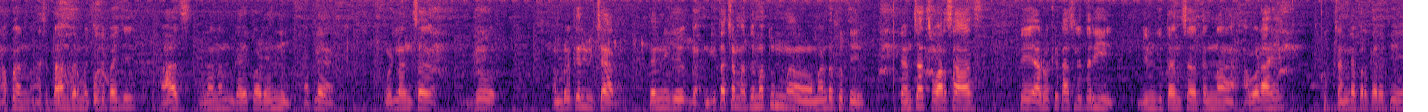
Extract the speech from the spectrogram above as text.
आपण असे दान धर्म केले पाहिजे. आज हिरानंद गायकवाड यांनी आपल्या वडिलांचा जो आंबेडकरी विचार त्यांनी जे ग- गीताच्या माध्यमातून मांडत होते त्यांचाच वारसा आज ते ॲडव्होकेट असले तरी भीमगीतांचं त्यांना आवड आहे. खूप चांगल्या प्रकारे ते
